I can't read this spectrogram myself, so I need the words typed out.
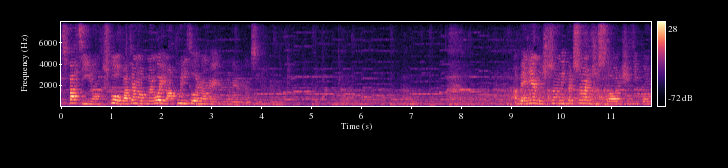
Spazzino, scopa, chiamalo come vuoi, ma pulitore non è, non è, non si Vabbè, niente, ci sono dei personaggi storici tipo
